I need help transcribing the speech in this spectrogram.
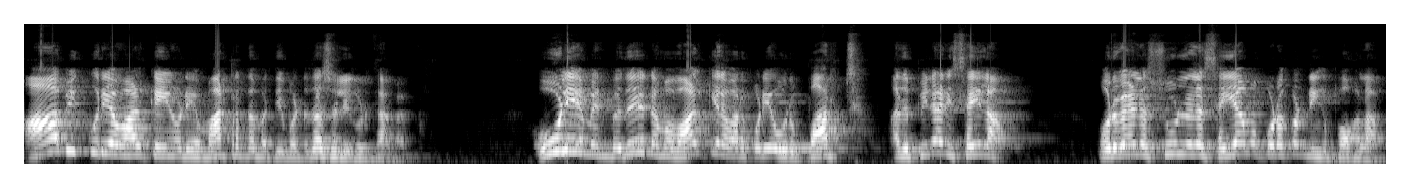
ஆவிக்குரிய வாழ்க்கையினுடைய மாற்றத்தை பற்றி மட்டும்தான் சொல்லி கொடுத்தாங்க. ஊழியம் என்பது நம்ம வாழ்க்கையில் வரக்கூடிய ஒரு பார்ட் அது பின்னாடி செய்யலாம். ஒருவேளை சூழ்நிலை செய்யாமல் கூட கூட போகலாம்.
